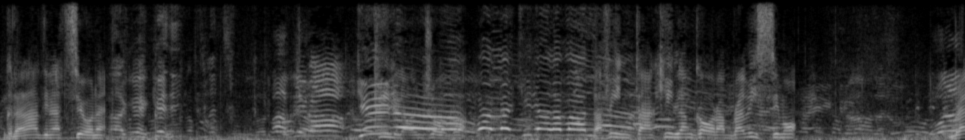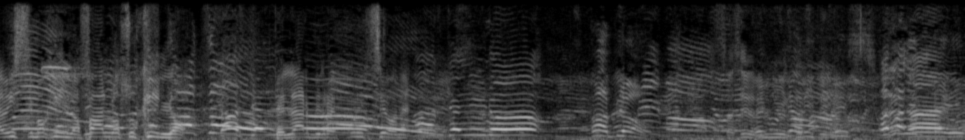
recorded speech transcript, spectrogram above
Granata in azione, Chillo in gioco, la finta, Chillo ancora, bravissimo. Bravissimo Chillo, fallo su Chillo, per l'arbitro è punizione. Marcellino! Fabio! stasera riunione il partito Dai!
